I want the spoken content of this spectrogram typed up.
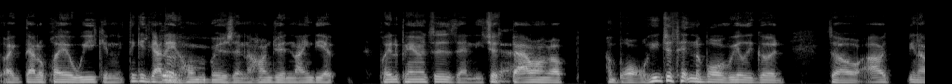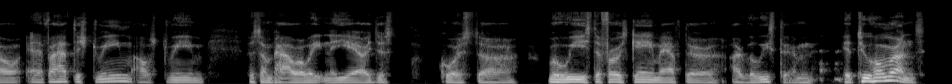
like that'll play a week and I think he's got eight homers and 190 plate appearances and he's just Yeah. barreling up a ball. He's just hitting the ball really good. So I you know, and if I have to stream, I'll stream for some power late in the year. I just of course uh Ruiz the first game after I released him hit two home runs.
